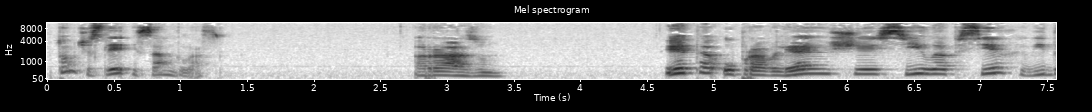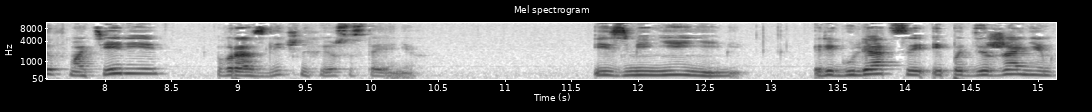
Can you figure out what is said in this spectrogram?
в том числе и сам глаз. Разум. Это управляющая сила всех видов материи в различных ее состояниях. Изменениями, регуляцией и поддержанием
